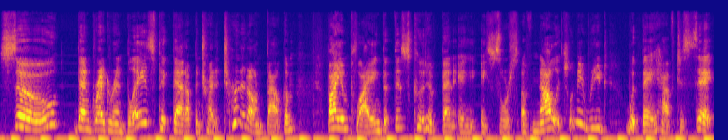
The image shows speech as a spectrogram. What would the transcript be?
So then Gregor and Blais picked that up and tried to turn it on Bauckham by implying that this could have been a, a source of knowledge. Let me read what they have to say.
